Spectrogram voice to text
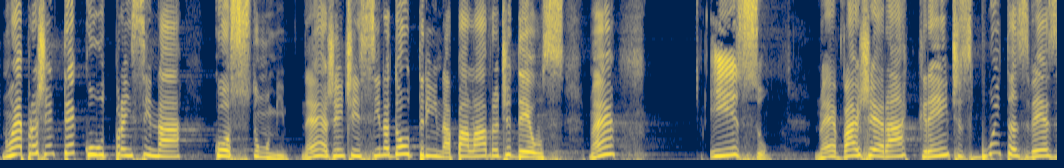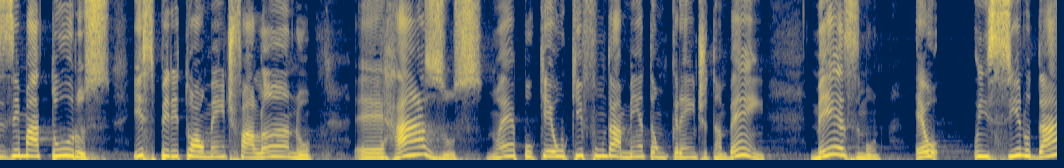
não é para a gente ter culto para ensinar costume, né? A gente ensina doutrina, a palavra de Deus, né? Isso, né? Vai gerar crentes muitas vezes imaturos, espiritualmente falando, é, rasos, não é? Porque o que fundamenta um crente também, mesmo, é o, o ensino da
